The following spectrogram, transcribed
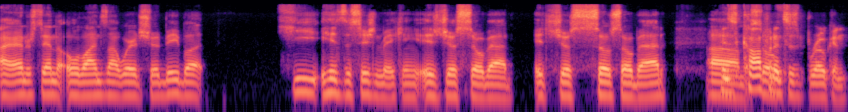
I understand the O line's not where it should be, but he his decision making is just so bad. It's just so so bad. His Um, so- confidence is broken.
